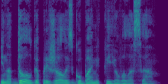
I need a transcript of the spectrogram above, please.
и надолго прижалась губами к ее волосам.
